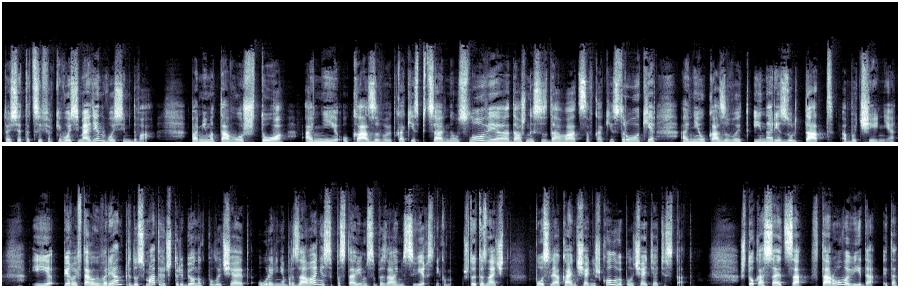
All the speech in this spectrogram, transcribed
То есть это циферки 8.1, 8.2. Помимо того, что они указывают, какие специальные условия должны создаваться, в какие сроки. Они указывают и на результат обучения. И первый второй вариант предусматривает, что ребенок получает уровень образования сопоставимый с образованием сверстником. Что это значит? После окончания школы вы получаете аттестат. Что касается второго вида, это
